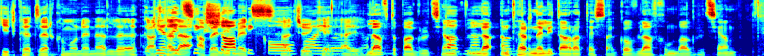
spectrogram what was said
գիրքը ձեռքում ունենալ կարդալը ավելի մեծ հաճույք է այո լավ տպագրությամբ ընթերնելի տարատեսակով լավ խմբագրությամբ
